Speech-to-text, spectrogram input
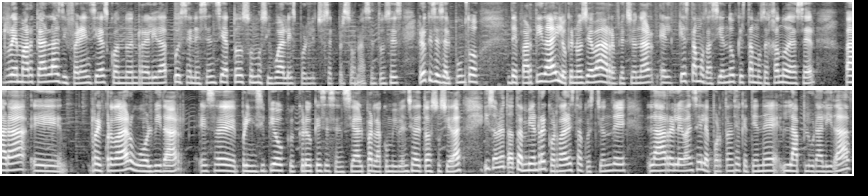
remarcar las diferencias cuando en realidad, pues en esencia todos somos iguales por el hecho de ser personas. Entonces, creo que ese es el punto de partida y lo que nos lleva a reflexionar el qué estamos haciendo, qué estamos dejando de hacer para eh, recordar u olvidar ese principio que creo que es esencial para la convivencia de toda sociedad. Y sobre todo también recordar esta cuestión de la relevancia y la importancia que tiene la pluralidad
